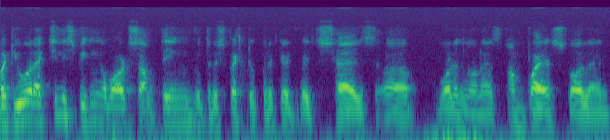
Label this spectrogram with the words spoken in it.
But you were actually speaking about something with respect to cricket, which has uh, what is known as umpire's call, and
